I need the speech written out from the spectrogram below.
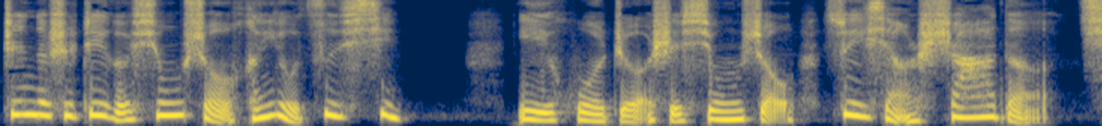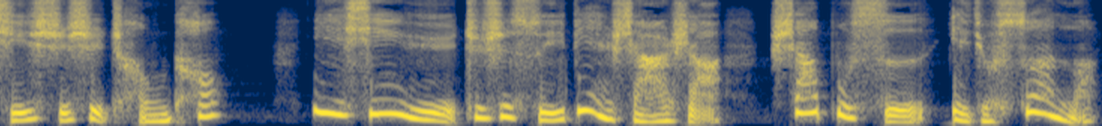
真的是这个凶手很有自信，亦或者是凶手最想杀的其实是程涛？叶新宇只是随便杀杀，杀不死也就算了。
